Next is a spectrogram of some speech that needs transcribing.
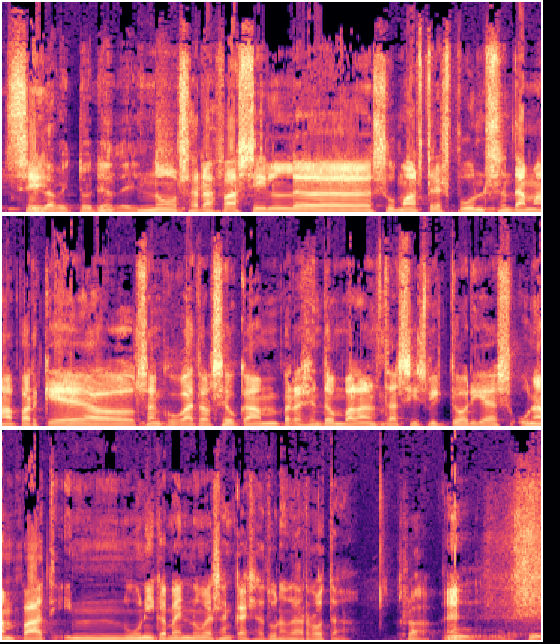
sí. i la victòria d'ells. No serà fàcil eh, sumar els 3 punts demà perquè el Sant Cugat al seu camp presenta un balanç de 6 victòries, un empat i únicament només ha encaixat una derrota. Clar, eh? si,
